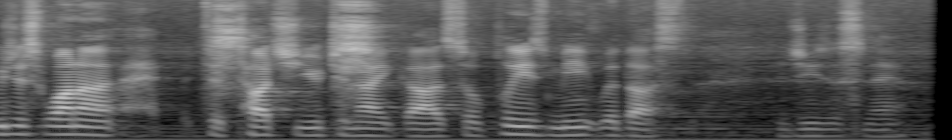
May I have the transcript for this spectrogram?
we just want to touch you tonight, God. So please meet with us. In Jesus' name.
